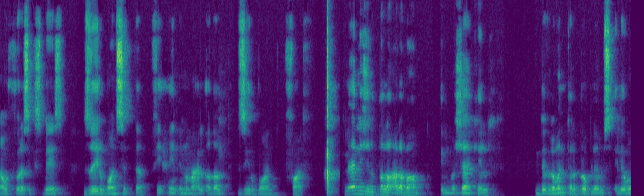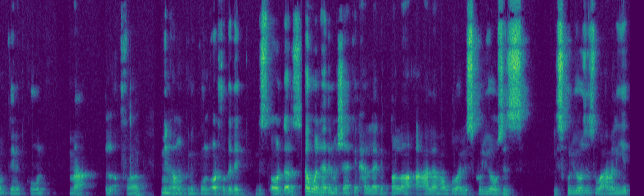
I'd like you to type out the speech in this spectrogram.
أو ال thoracic space 0.6 في حين إنه مع ال adult 0.5 الآن نيجي نطلع على بعض المشاكل developmental problems اللي ممكن تكون مع الأطفال. منها ممكن يكون orthopedic disorders. أول هذه المشاكل حنلاقي تطلع على موضوع ال scoliosis ال scoliosis هو عملية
